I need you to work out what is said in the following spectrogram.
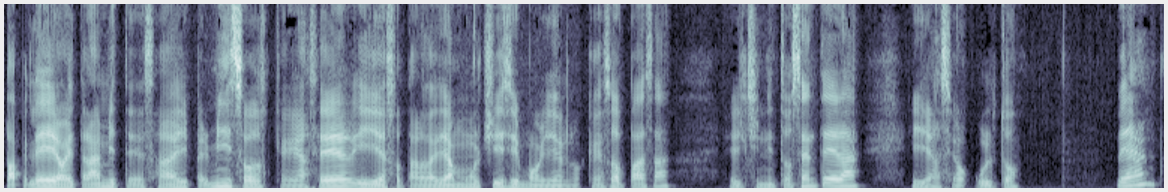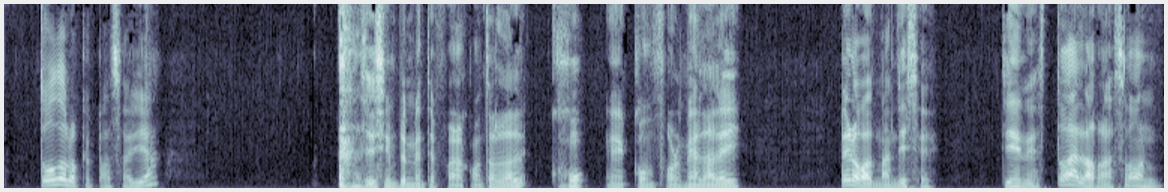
papeleo, hay trámites, hay permisos que hacer y eso tardaría muchísimo y en lo que eso pasa, el chinito se entera y ya se ocultó. Vean todo lo que pasaría si simplemente fuera contra la eh, conforme a la ley. Pero Batman dice, tienes toda la razón,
